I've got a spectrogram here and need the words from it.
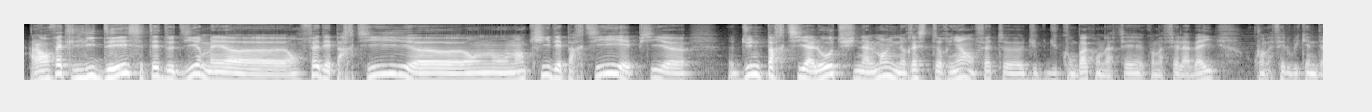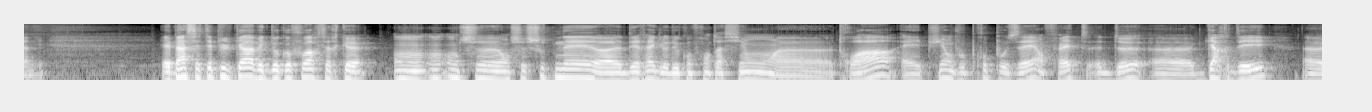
Alors en fait l'idée c'était de dire mais euh, on fait des parties, on, enquille des parties et puis d'une partie à l'autre finalement il ne reste rien en fait du, du, combat qu'on a fait qu'on a fait la veille ou qu'on a fait le week-end dernier. Eh bien, c'était plus le cas avec Dog of War, c'est-à-dire que on, se, soutenait euh, des règles de confrontation 3, euh, et puis on vous proposait en fait de euh, garder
